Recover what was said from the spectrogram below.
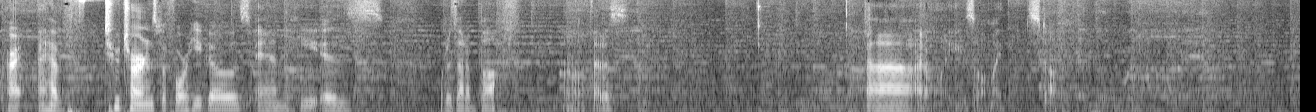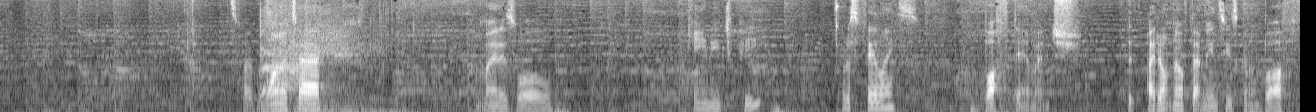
Alright, I have two turns before he goes, and he is. What is that, a buff? I don't know what that is. Uh, I don't want to use all my stuff. So I have one attack. Might as well gain HP. What is Phalanx? Buff damage. I don't know if that means he's going to buff.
